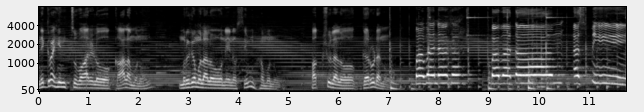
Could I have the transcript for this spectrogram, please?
నిగ్రహించు వారిలో కాలమును మృగములలో నేను సింహమును పక్షులలో గరుడను. పవనః పవతాం అస్మి.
